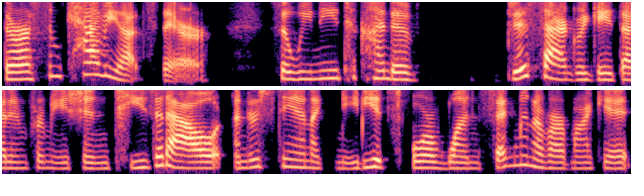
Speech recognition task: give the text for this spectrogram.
There are some caveats there. So we need to kind of disaggregate that information, tease it out, understand like maybe it's for one segment of our market,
